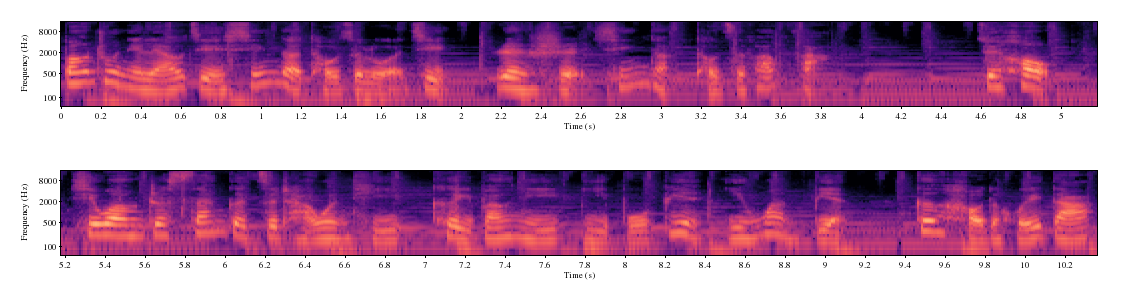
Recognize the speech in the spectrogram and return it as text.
帮助你了解新的投资逻辑，认识新的投资方法。最后，希望这三个自查问题可以帮你以不变应万变，更好的回答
